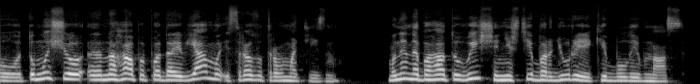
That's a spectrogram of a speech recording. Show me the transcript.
О, тому що е, нога попадає в яму і зразу травматизм. Вони набагато вищі, ніж ті бордюри, які були в нас.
